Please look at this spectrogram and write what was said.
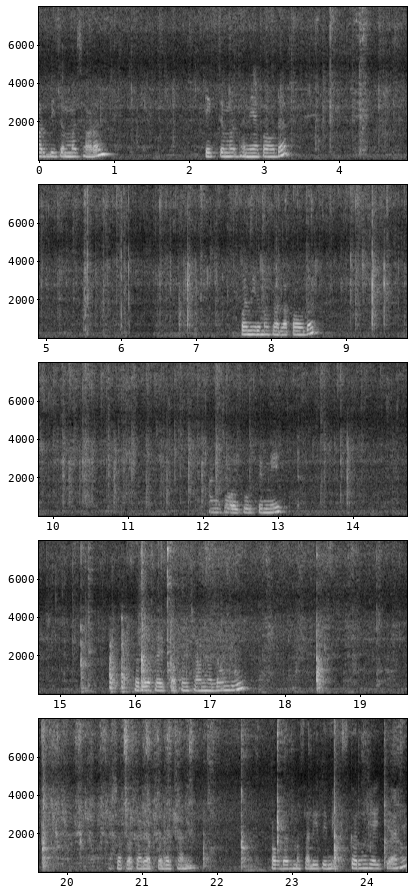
अर्धी चम्मच हळद. एक चम्मच धनिया पावडर पनीर मसाला पावडर आणि चवळीपुरते मीठ. सर्व साहित्य आपण छान हलवून घेऊ. अशा प्रकारे आपल्याला छान पावडर मसाले इथे मिक्स करून घ्यायचे आहे.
